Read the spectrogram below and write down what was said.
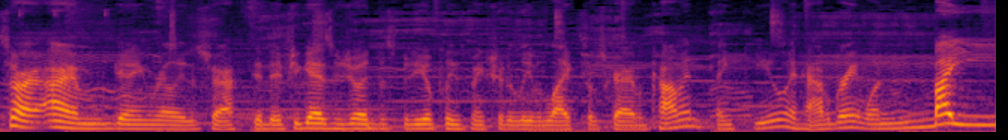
Sorry, I am getting really distracted. If you guys enjoyed this video, please make sure to leave a like, subscribe, and comment. Thank you, and have a great one. Bye!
